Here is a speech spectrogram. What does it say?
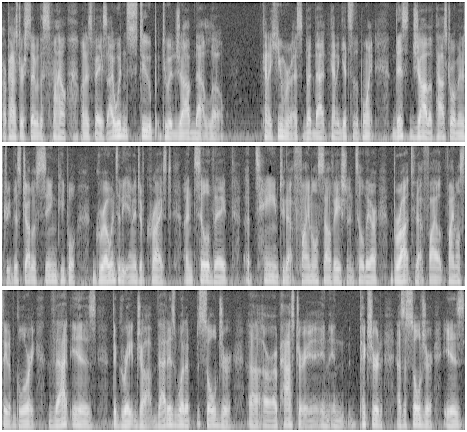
Our pastor said with a smile on his face, I wouldn't stoop to a job that low kind of humorous, but that kind of gets to the point. This job of pastoral ministry, this job of seeing people grow into the image of Christ until they obtain to that final salvation, until they are brought to that final state of glory, that is the great job. That is what a soldier uh, or a pastor, in, in pictured as a soldier, is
